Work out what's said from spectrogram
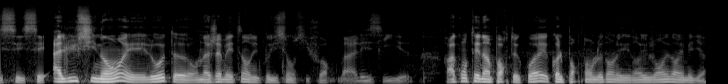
C'est hallucinant. Et l'autre, euh, on n'a jamais été dans une position aussi forte. Bah, allez-y, euh, racontez n'importe quoi et colportons-le dans les, dans les journées, dans les médias.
